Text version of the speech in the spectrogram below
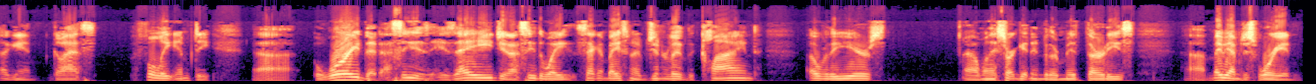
again, glass fully empty. Uh, worried that I see his, his age and I see the way second basemen have generally declined over the years uh, when they start getting into their mid 30s. Uh, maybe I'm just worrying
